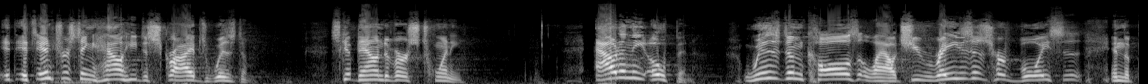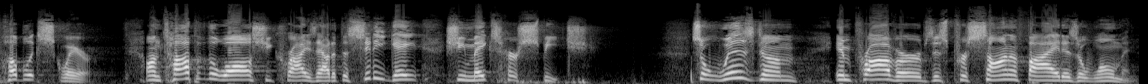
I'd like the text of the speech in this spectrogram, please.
it, it's interesting how he describes wisdom. Skip down to verse 20. Out in the open, wisdom calls aloud. She raises her voice in the public square. On top of the wall, she cries out. At the city gate, she makes her speech. So, wisdom in Proverbs is personified as a woman.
